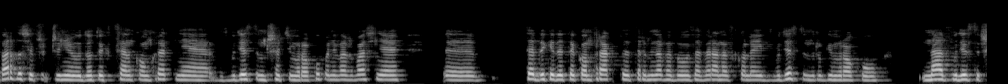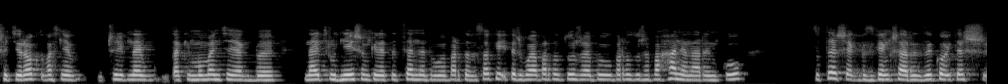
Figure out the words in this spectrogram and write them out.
bardzo się przyczyniły do tych cen konkretnie w 2023 roku, ponieważ właśnie wtedy, kiedy te kontrakty terminowe były zawierane z kolei w 2022 roku na 2023 rok, to właśnie, czyli w naj, takim momencie jakby najtrudniejszym, kiedy te ceny były bardzo wysokie i też była bardzo duże, były bardzo duże wahania na rynku, co też jakby zwiększa ryzyko i też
